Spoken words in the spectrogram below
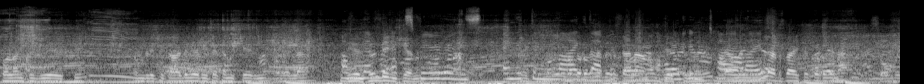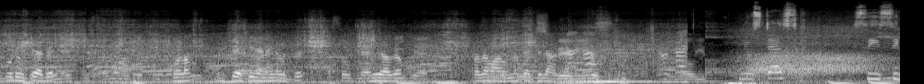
കുളം ശുചീകരിച്ച് കംപ്ലീറ്റ് കാട് കയറിയിട്ടൊക്കെ നിൽക്കായിരുന്നു അതെല്ലാം തുറന്ന് തീർക്കാനാണ് ഉദ്ദേശിക്കുന്നത് entire ഇല്ലാന്നെങ്കിൽ life. കൂടിയിട്ട് അത് കുളം വൃത്തിയാക്കി ജനങ്ങൾക്ക് So glad to ഉപയോഗം പ്രദമാകുന്ന തരത്തിലാണ് ന്യൂസ് ഡെസ്ക് CCD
